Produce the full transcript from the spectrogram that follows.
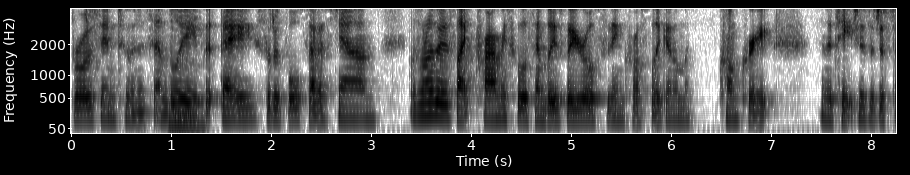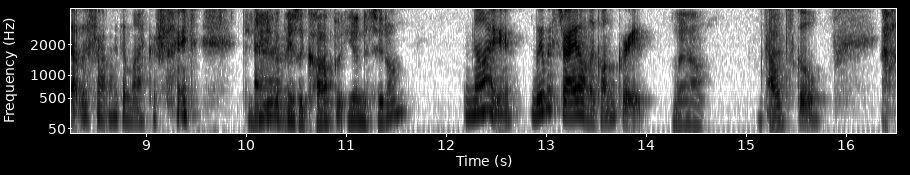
brought us into an assembly, Mm. but they sort of all sat us down. It was one of those like primary school assemblies where you're all sitting cross-legged on the concrete, and the teachers are just up the front with a microphone. Did you have a um, piece of carpet you had to sit on? No, we were straight on the concrete, Wow. Okay. old school.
